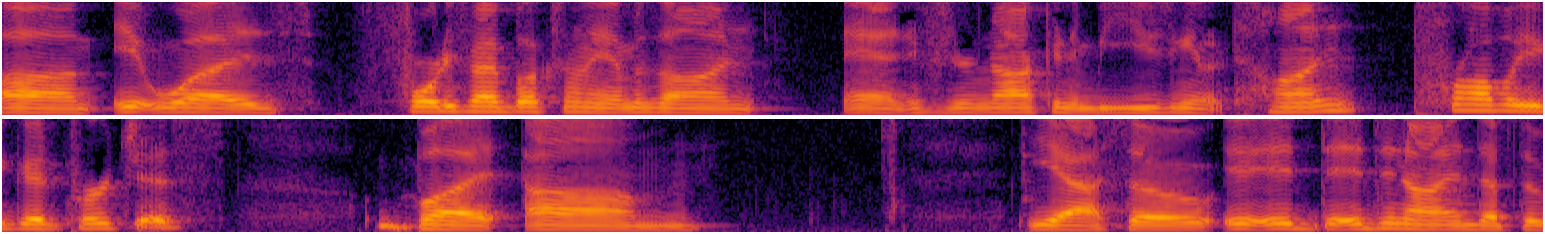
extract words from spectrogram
Um, it was 45 bucks on Amazon, and if you're not going to be using it a ton, probably a good purchase. But um, yeah, so it, it, it did not end up the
